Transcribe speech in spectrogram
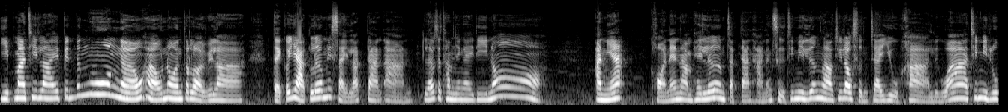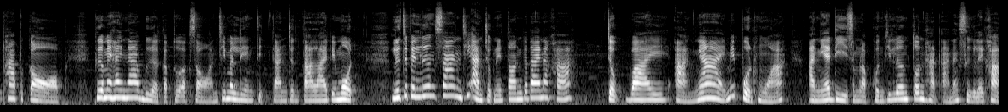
หยิบมาทีไรเป็นตั้งง่วงเหงาหาวนอนตลอดเวลา แต่ก็อยากเริ่มนิสัยรักการอ่าน แล้วจะทำยังไงดีนาะ อันเนี้ยขอแนะนำให้เริ่มจากการหาหนังสือที่มีเรื่องราวที่เราสนใจอยู่ค่ะ หรือว่าที่มีรูปภาพประกอบ เพื่อไม่ให้หน้าเบื่อกับตัวอักษรที่มันเรียงติดกันจนตาลายไปหมด หรือจะเป็นเรื่องสั้นที่อ่านจบในตอนก็ได้นะคะ จบไวอ่านง่าย ไม่ปวดหัว อันนี้ดีสำหรับคนที่เริ่มต้นหัดอ่านหนังสือเลยค่ะ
